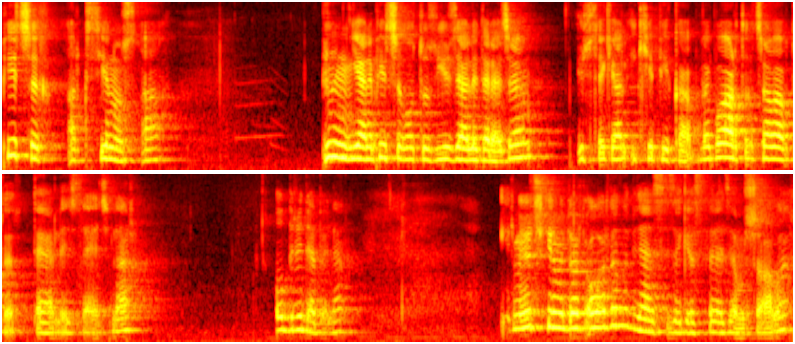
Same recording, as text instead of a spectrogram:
pi çıx arksinus A. yəni pi çıx 30, 150 dərəcə. Üstə gəl 2 pi k. Və bu artıq cavabdır, dəyərli izləyicilər. O biri də belə. 23-24 onlardan da bir dənə sizə göstərəcəm uşaqlar.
